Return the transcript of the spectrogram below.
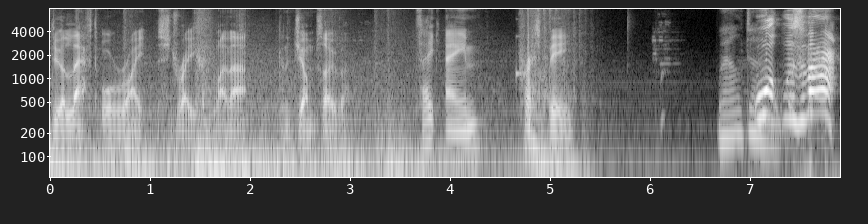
do a left or right strafe like that. Kind of jumps over. Take aim, press B. Well done. What was that?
